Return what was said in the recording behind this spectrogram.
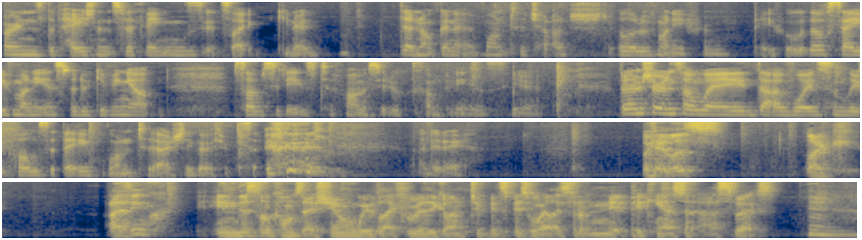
owns the patents for things, it's like, you know, they're not going to want to charge a lot of money from people. They'll save money instead of giving out subsidies to pharmaceutical companies, you know. But I'm sure in some way that avoids some loopholes that they want to actually go through. So mm. I don't know. okay, let's like. I think in this little conversation we've like really gone to bits, bits where like sort of nitpicking at certain aspects. Hmm.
